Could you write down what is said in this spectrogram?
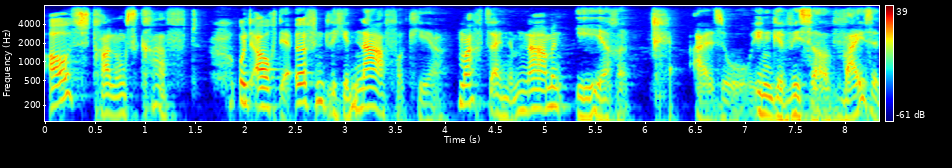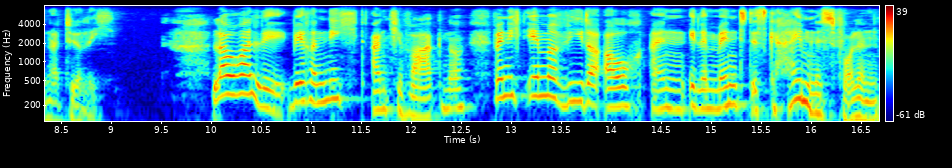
Ausstrahlungskraft. Und auch der öffentliche Nahverkehr macht seinem Namen Ehre. Also in gewisser Weise natürlich. Laura Lee wäre nicht Antje Wagner, wenn nicht immer wieder auch ein Element des Geheimnisvollen,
